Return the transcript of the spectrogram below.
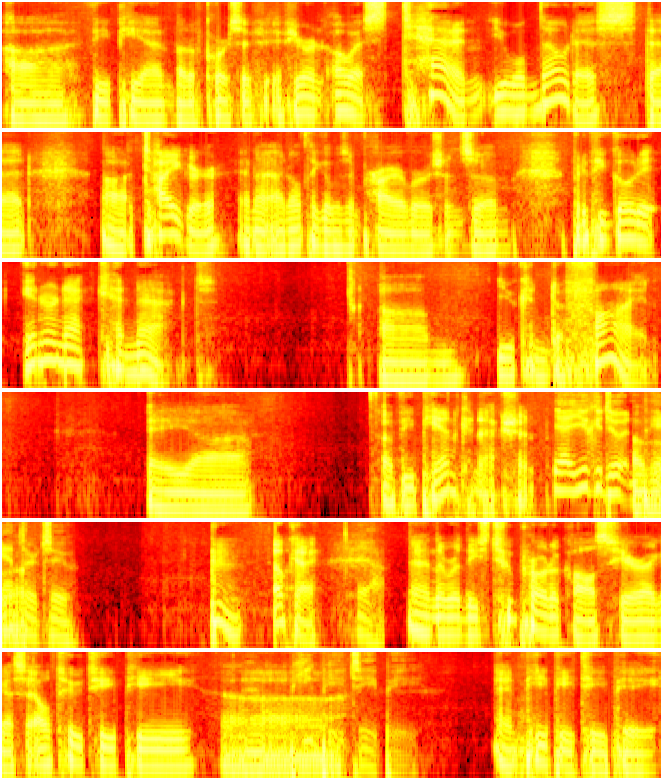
VPN. But of course, if, if you're an OS 10, you will notice that uh, Tiger, and I, I, don't think it was in prior versions, um, but if you go to Internet Connect, um, you can define a uh, a VPN connection. Yeah, you could do it in Panther a, too. okay. Yeah. And there were these two protocols here, I guess L2TP, uh, and PPTP. And PPTP.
